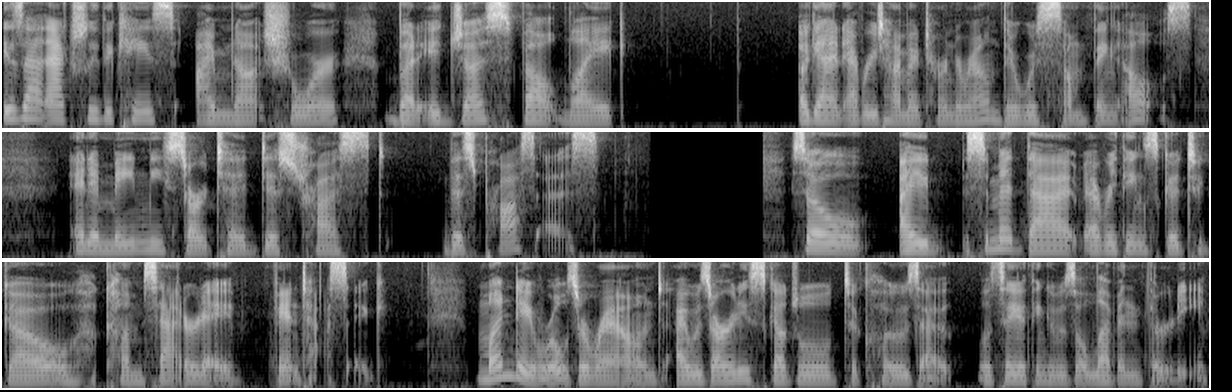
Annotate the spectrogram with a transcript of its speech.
Is that actually the case? I'm not sure, but it just felt like again, every time I turned around, there was something else. And it made me start to distrust this process. So I submit that everything's good to go come Saturday. Fantastic. Monday rolls around. I was already scheduled to close at let's say I think it was 11:30.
